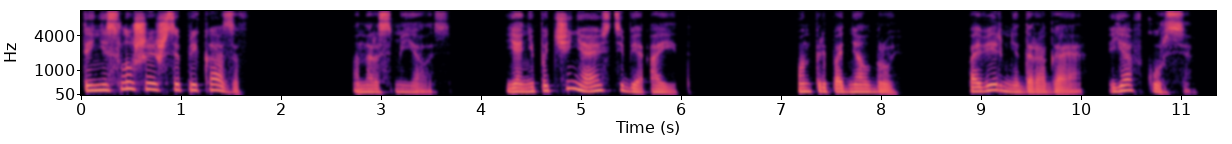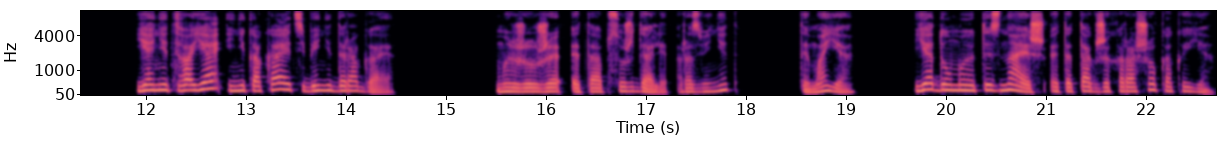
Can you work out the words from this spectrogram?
Ты не слушаешься приказов». Она рассмеялась. «Я не подчиняюсь тебе, Аид». Он приподнял бровь. «Поверь мне, дорогая, я в курсе. Я не твоя и никакая тебе не дорогая. Мы же уже это обсуждали, разве нет? Ты моя. Я думаю, ты знаешь это так же хорошо, как и я.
